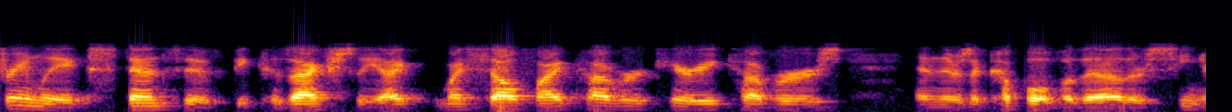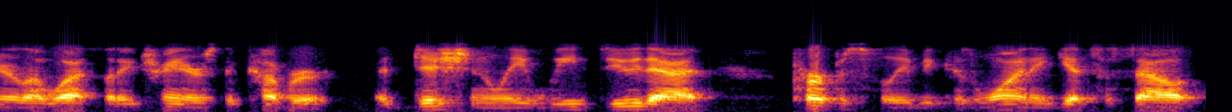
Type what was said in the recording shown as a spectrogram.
extremely extensive because actually, I myself I cover, Carrie covers, and there's a couple of the other senior level athletic trainers that cover. Additionally, we do that purposefully because one, it gets us out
